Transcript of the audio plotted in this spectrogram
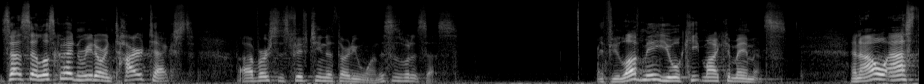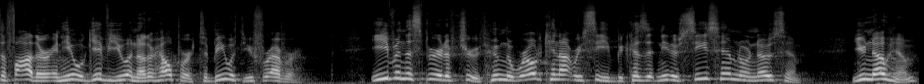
So that said, let's go ahead and read our entire text, uh, verses 15 to 31. This is what it says If you love me, you will keep my commandments. And I will ask the Father, and he will give you another helper to be with you forever. Even the Spirit of truth, whom the world cannot receive because it neither sees him nor knows him. You know him,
